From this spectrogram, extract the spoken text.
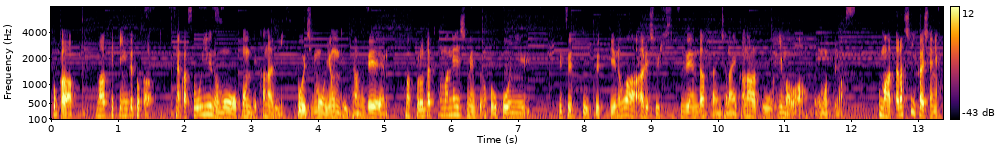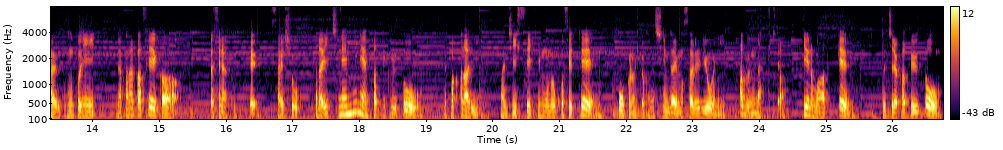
とかマーケティングとか、なんかそういうのも本でかなり当時もう読んでいたので、まあ、プロダクトマネジメントの方向に移っていくっていうのはある種必然だったんじゃないかなと今は思ってます。でも新しい会社に入ると本当になかなか成果出せなくって最初。ただ1年2年経ってくるとやっぱかなり実績も残せて多くの人から信頼もされるように多分なってきたっていうのもあってどちらかというと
